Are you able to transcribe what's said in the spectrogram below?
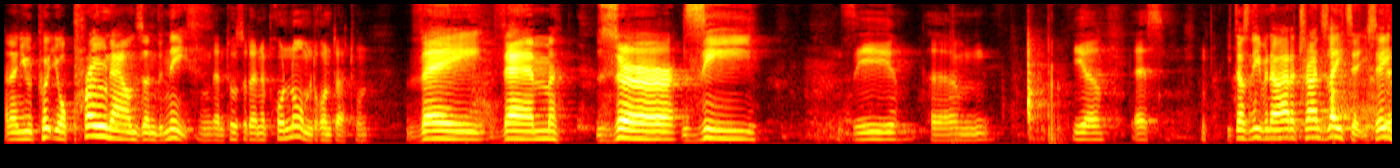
and then you would put your pronouns underneath. und dann tust du deine Pronomen drunter tun. They, them, zer, sie. Sie, ähm, ihr, es. He doesn't even know how to translate it, you see?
